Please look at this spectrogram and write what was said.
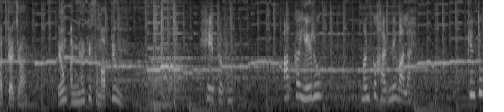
अत्याचार एवं अन्याय की समाप्ति हुई है। हे प्रभु, आपका ये रूप मन को हरने वाला है। किंतु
